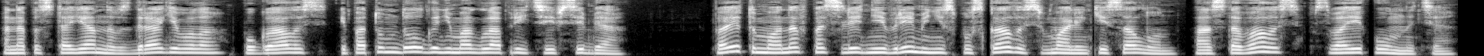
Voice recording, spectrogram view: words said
Она постоянно вздрагивала, пугалась и потом долго не могла прийти в себя. Поэтому она в последнее время не спускалась в маленький салон, а оставалась в своей комнате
